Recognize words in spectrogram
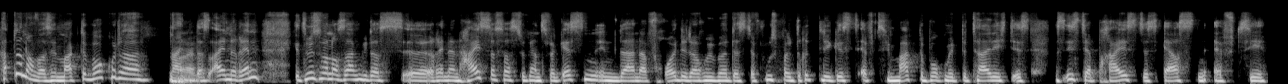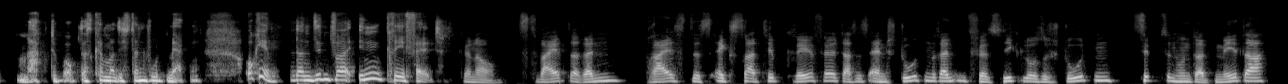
Habt ihr noch was in Magdeburg oder? Nein, Nein, das eine Rennen. Jetzt müssen wir noch sagen, wie das äh, Rennen heißt. Das hast du ganz vergessen in deiner Freude darüber, dass der Fußball-Drittligist FC Magdeburg mit beteiligt ist. Das ist der Preis des ersten FC Magdeburg. Das kann man sich dann gut merken. Okay, dann sind wir in Krefeld. Genau zweite Rennen. Preis des Extra-Tipp Krefeld. Das ist ein Stutenrennen für sieglose Stuten. 1700 Meter.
